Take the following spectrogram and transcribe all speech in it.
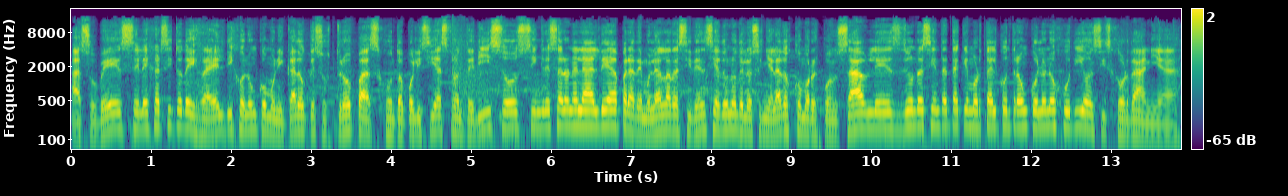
A su vez, el ejército de Israel dijo en un comunicado que sus tropas, junto a policías fronterizos, ingresaron a la aldea para demoler la residencia de uno de los señalados como responsables de un reciente ataque mortal contra un colono judío en Cisjordania.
